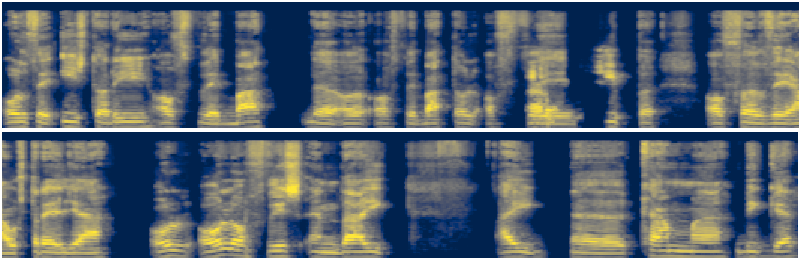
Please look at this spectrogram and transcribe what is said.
all the history of the bat the uh, of the battle of the ship of uh, the australia all all of this and i i uh, come uh, bigger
